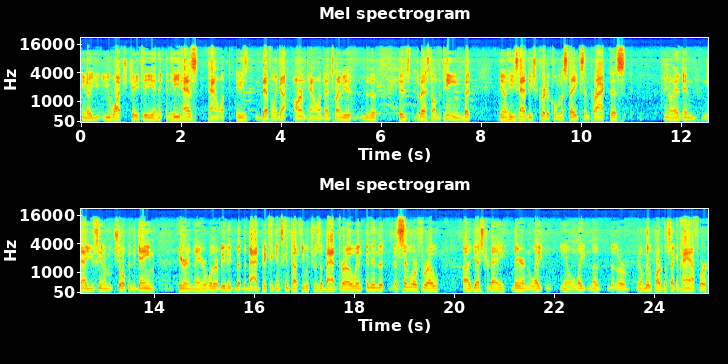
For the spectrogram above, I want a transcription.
you know, you, you watch JT, and and he has talent. He's definitely got arm talent. That's maybe the, the is the best on the team, but you know he's had these critical mistakes in practice. You know, and, and now you've seen him show up in the game here and there, whether it be the, the, bad pick against Kentucky, which was a bad throw, and, and then the, the similar throw uh, yesterday there in late, you know, late in the, the or you know, middle part of the second half, where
